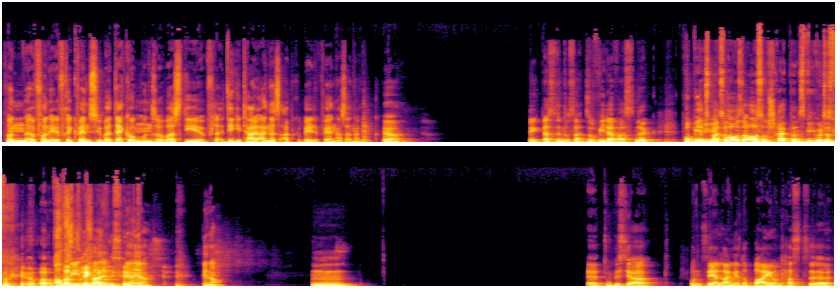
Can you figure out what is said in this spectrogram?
von, äh, von Frequenzüberdeckung und sowas, die digital anders abgebildet werden als analog. Ja. Das ist interessant. So wieder was. Ne? Probiert es mhm. mal zu Hause aus und schreibt uns, wie gut es Auf jeden bringt, Fall. Ja, ja. Genau. Hm. Äh, du bist ja schon sehr lange dabei und hast äh,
